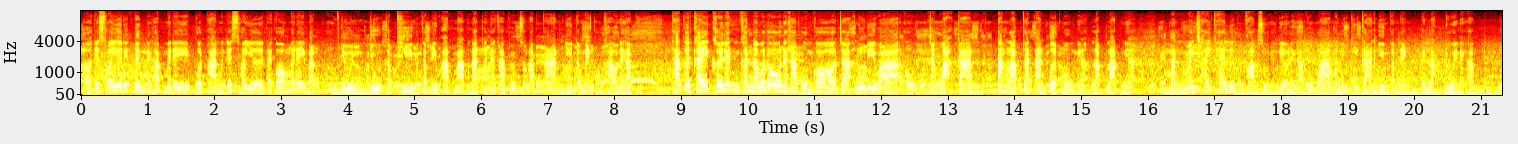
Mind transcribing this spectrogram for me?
เอ่อ Destroyer นิดนึงนะครับไม่ได้พรวดพลาดเหมือน Destroyer แต่ก็ไม่ได้แบบยืนอยู่กับที่เหมือนกับ Build Up มากนักนะครับผมสำหรับการยืนตำแหน่งของเขานะครับถ้าเกิดใครเคยเล่นคันนาวาโรนะครับผมก็จะรู้ดีว่าโอ้จังหวะการตั้งรับจากการเปิดมงเนี่ยหลักๆเนี่ย มันไม่ใช่แค่เรื่องของความสูงอย่างเดียวนะครับ ผมว่ามันอยู่ที่การยืนตำแหน่งเป็นหลักด้วยนะครับดู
